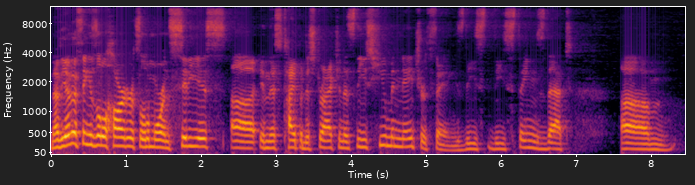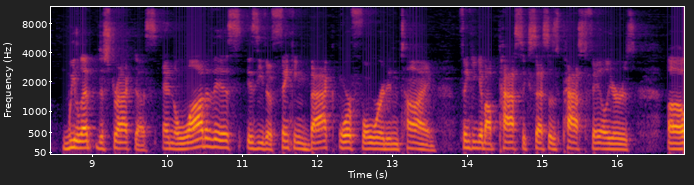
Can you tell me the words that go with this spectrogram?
Now, the other thing is a little harder. It's a little more insidious uh, in this type of distraction. It's these human nature things, these these things that um, we let distract us. And a lot of this is either thinking back or forward in time, thinking about past successes, past failures, uh,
